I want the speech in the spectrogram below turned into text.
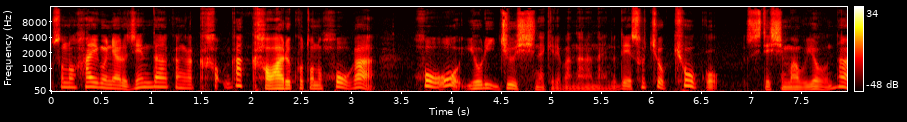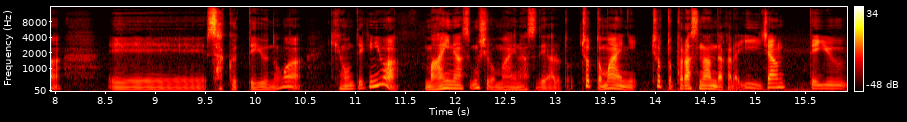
その背後にあるジェンダー感がが変わることの方が方をより重視しなければならないのでそっちを強固してしまうような、えー、策っていうのは基本的にはマイナスむしろマイナスであると。ちょっと前にちょっとプラスなんだからいいじゃんっていう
